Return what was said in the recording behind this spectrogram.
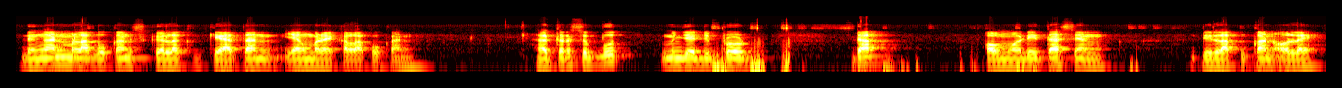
dengan melakukan segala kegiatan yang mereka lakukan. Hal tersebut menjadi produk komoditas yang dilakukan oleh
